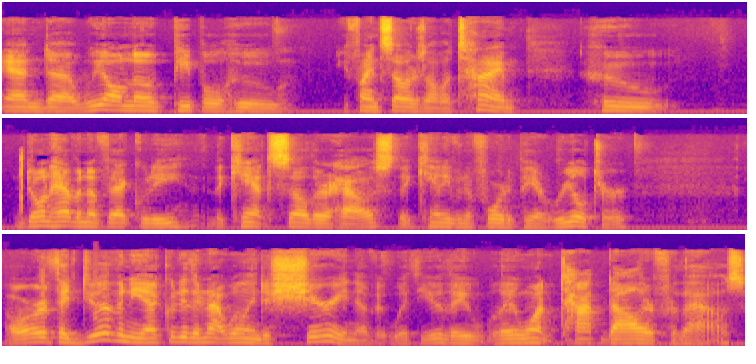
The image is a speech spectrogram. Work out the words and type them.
and uh, we all know people who you find sellers all the time who don't have enough equity, they can't sell their house, they can't even afford to pay a realtor, or if they do have any equity, they're not willing to share any of it with you. They they want top dollar for the house.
